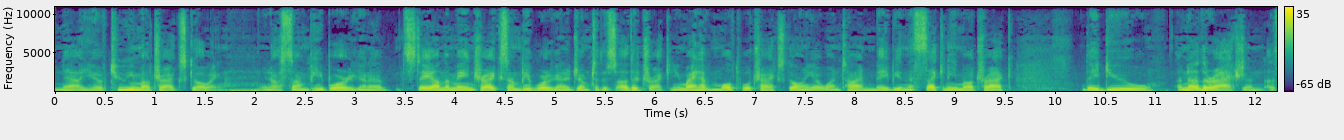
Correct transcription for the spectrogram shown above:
Now you have two email tracks going. You know, some people are going to stay on the main track, some people are going to jump to this other track, and you might have multiple tracks going at one time. Maybe in the second email track, they do another action, a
